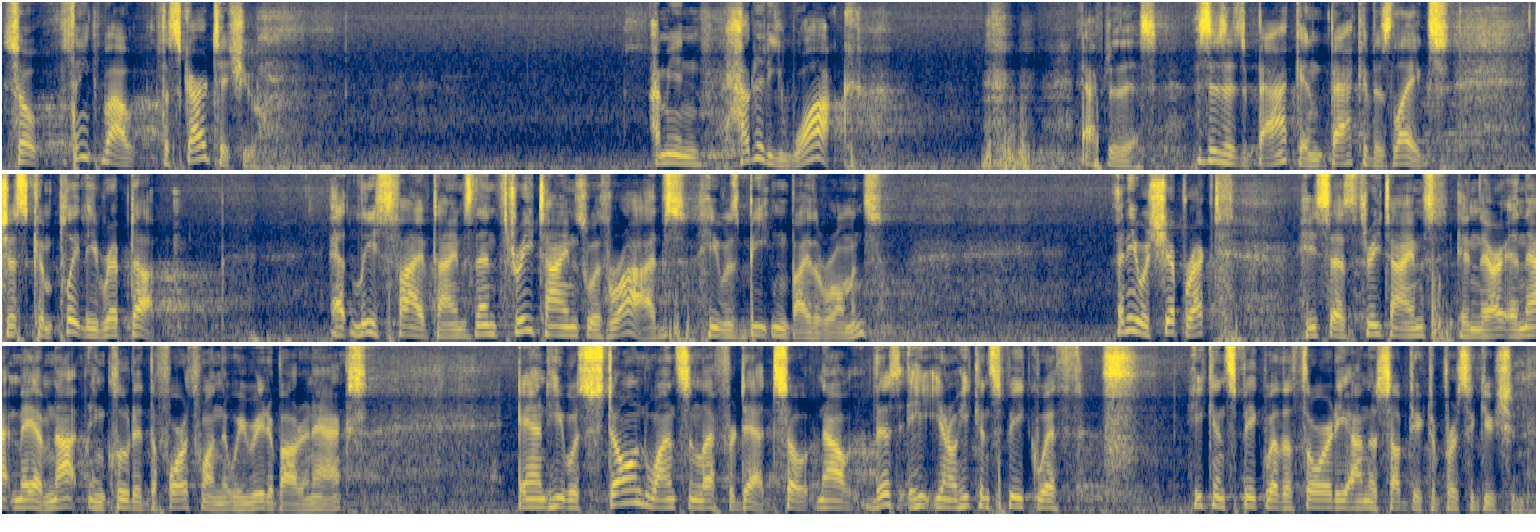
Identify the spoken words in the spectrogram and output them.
So think about the scar tissue. I mean, how did he walk after this? This is his back and back of his legs, just completely ripped up. At least five times. Then, three times with rods, he was beaten by the Romans. Then he was shipwrecked. He says three times in there, and that may have not included the fourth one that we read about in Acts. And he was stoned once and left for dead. So now this, he, you know, he can speak with, he can speak with authority on the subject of persecution.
